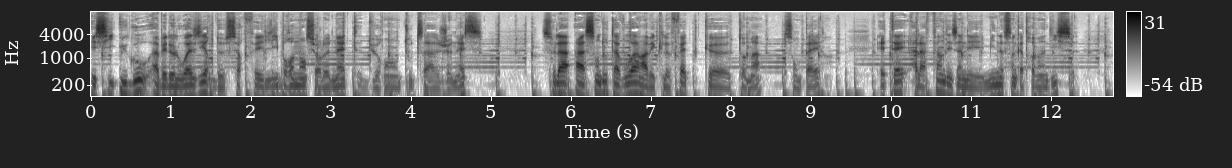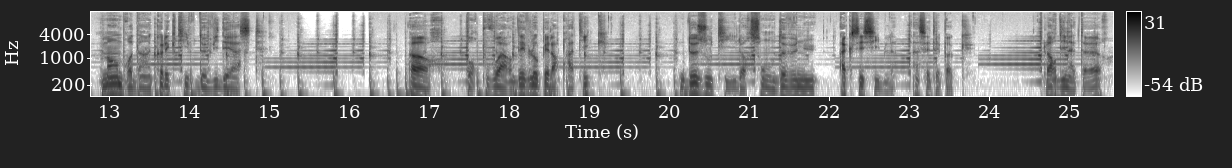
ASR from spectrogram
Et si Hugo avait le loisir de surfer librement sur le net durant toute sa jeunesse, cela a sans doute à voir avec le fait que Thomas, son père, était à la fin des années 1990 membre d'un collectif de vidéastes. Or, pour pouvoir développer leur pratique, deux outils leur sont devenus accessibles à cette époque, l'ordinateur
